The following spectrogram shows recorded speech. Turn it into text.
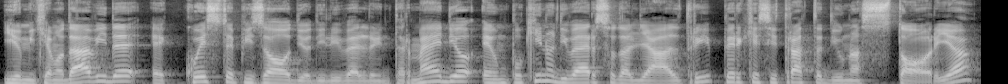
Io mi chiamo Davide e questo episodio di livello intermedio è un pochino diverso dagli altri perché si tratta di una storia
